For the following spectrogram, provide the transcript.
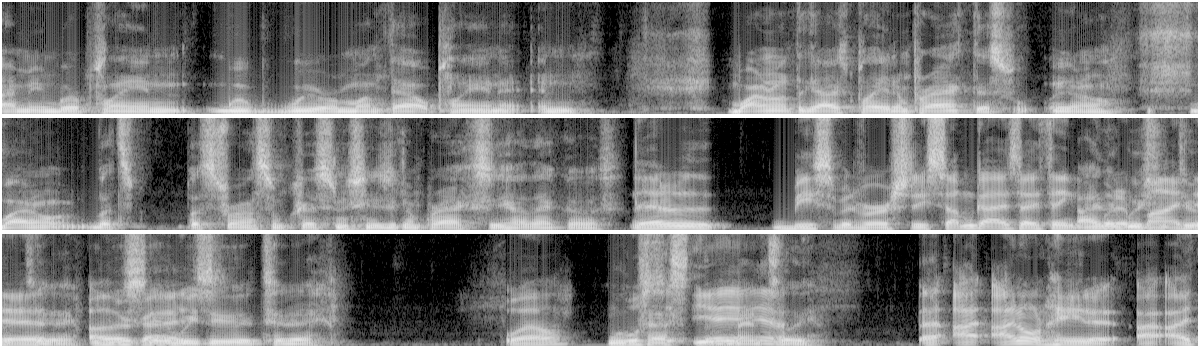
I mean we're playing. We, we were a month out playing it, and why don't the guys play it in practice? You know, why don't let's let's throw on some Christmas music in practice, see how that goes. There'll be some adversity. Some guys, I think, I think we should mind do it today. Other we guys, we do it today. well, We'll, see- test yeah, them yeah, yeah. mentally. I, I don't hate it. I, I,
